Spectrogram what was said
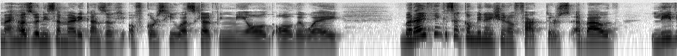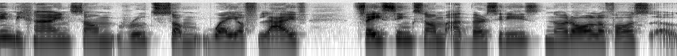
My husband is american so he, of course he was helping me all, all the way. But i think it's a combination of factors about leaving behind some roots some way of life facing some adversities. Not all of us uh,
